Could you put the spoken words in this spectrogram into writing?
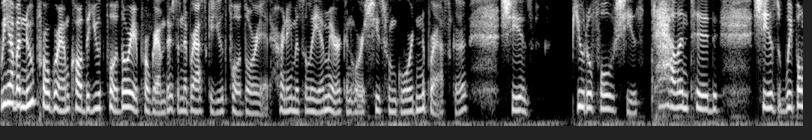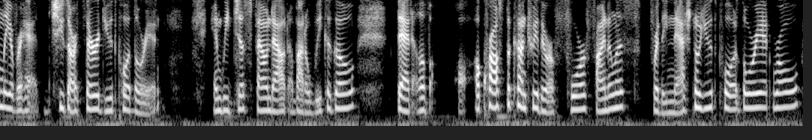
We have a new program called the Youth Poet Laureate Program. There's a Nebraska Youth Poet Laureate. Her name is Aaliyah American Horse. She's from Gordon, Nebraska. She is beautiful. She is talented. She is, we've only ever had, she's our third Youth Poet Laureate. And we just found out about a week ago that of across the country, there are four finalists for the National Youth Poet Laureate role,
